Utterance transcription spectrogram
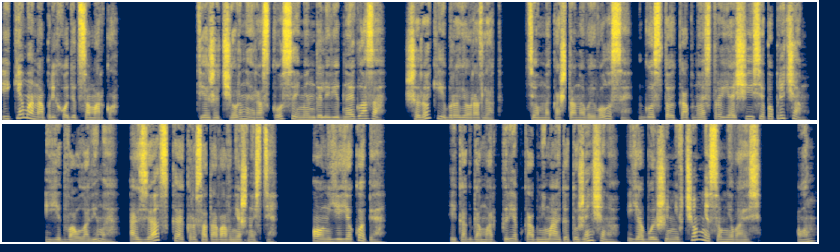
и кем она приходится Марку. Те же черные раскосые миндалевидные глаза, широкие брови в разлет, темно-каштановые волосы, густой копной струящиеся по плечам. И едва уловимая азиатская красота во внешности. Он ее копия. И когда Марк крепко обнимает эту женщину, я больше ни в чем не сомневаюсь. Он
